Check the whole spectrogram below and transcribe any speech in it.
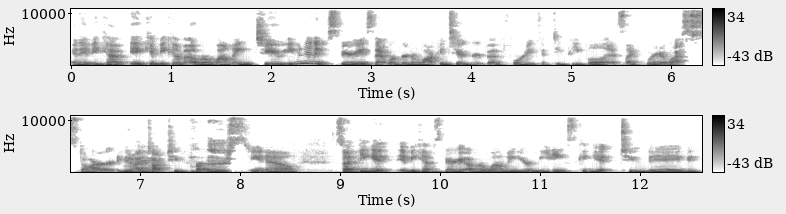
and it become it can become overwhelming to even an experienced networker to walk into a group of 40 50 people and it's like where do i start? Who do i talk to first you know? So i think it, it becomes very overwhelming. Your meetings can get too big.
